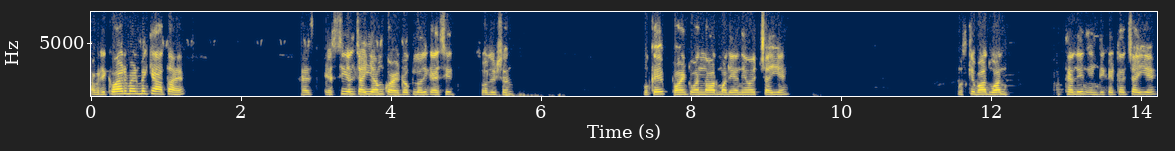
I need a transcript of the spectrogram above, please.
अब रिक्वायरमेंट में क्या आता है एस सी एल चाहिए हमको hydrochloric acid solution okay point one normal N चाहिए। उसके बाद वन थेलिन इंडिकेटर चाहिए।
